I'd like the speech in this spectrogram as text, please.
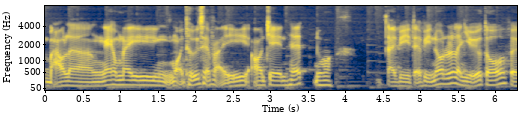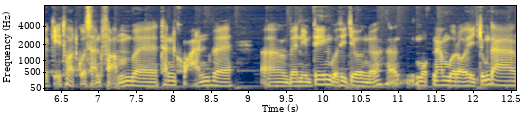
bảo là ngay hôm nay mọi thứ sẽ phải on chain hết đúng không? Tại vì tại vì nó rất là nhiều yếu tố về kỹ thuật của sản phẩm về thanh khoản về uh, về niềm tin của thị trường nữa. Uh, một năm vừa rồi thì chúng ta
